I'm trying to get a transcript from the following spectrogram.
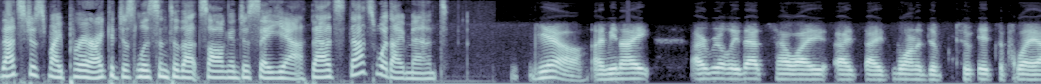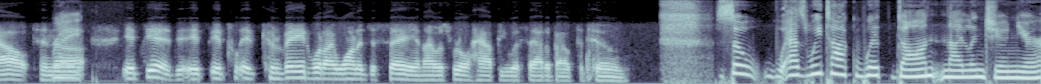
That's just my prayer. I could just listen to that song and just say yeah that's that's what i meant. Yeah, I mean, I, I really that's how I, I, I wanted to, to it to play out, and uh, it did. It, it, it conveyed what I wanted to say, and I was real happy with that about the tune. So, as we talk with Don Nyland Jr.,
